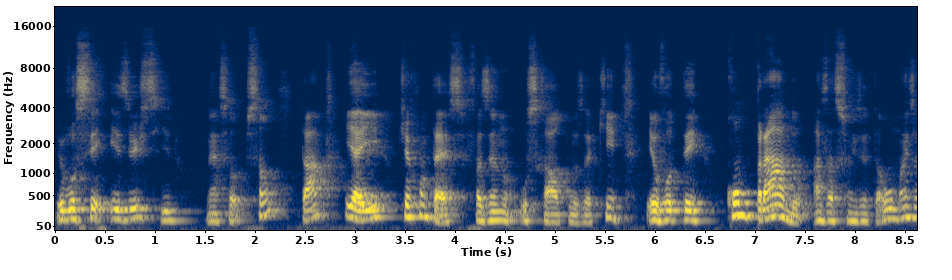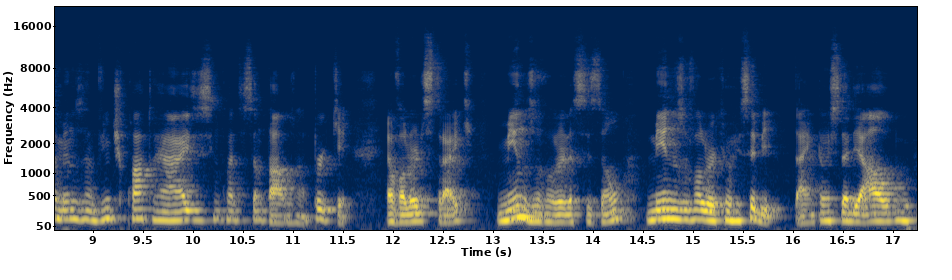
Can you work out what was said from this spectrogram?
Eu vou ser exercido nessa opção, tá? E aí o que acontece? Fazendo os cálculos aqui, eu vou ter comprado as ações do Itaú mais ou menos a R$ 24,50. Né? Por quê? É o valor de strike menos o valor da cisão, menos o valor que eu recebi. Tá? Então isso daria algo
